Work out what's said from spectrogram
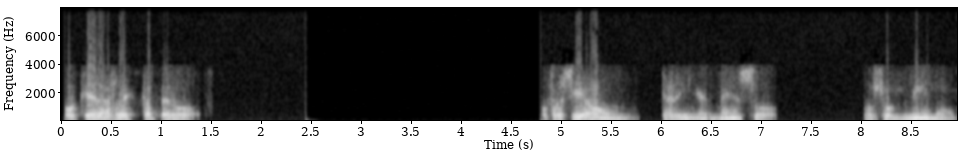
porque era recta, pero ofrecía un cariño inmenso, con sus mimos,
